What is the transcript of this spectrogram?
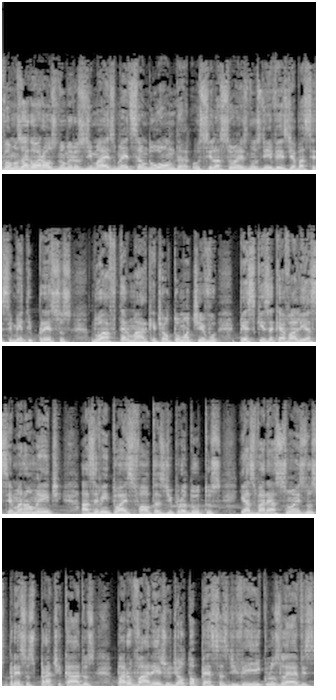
Vamos agora aos números de mais uma edição do Onda, oscilações nos níveis de abastecimento e preços do aftermarket automotivo, pesquisa que avalia semanalmente as eventuais faltas de produtos e as variações nos preços praticados para o varejo de autopeças de veículos leves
